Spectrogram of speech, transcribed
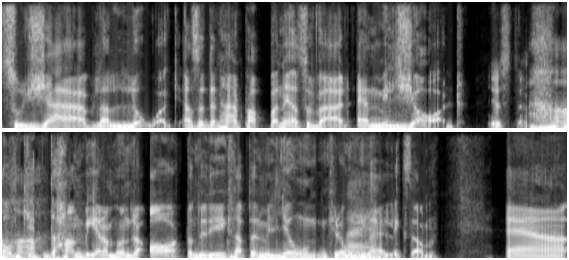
så jävla låg. Alltså den här pappan är alltså värd en miljard. Just det. Och han ber om 118, det är ju knappt en miljon kronor. Nej. Liksom. Eh,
